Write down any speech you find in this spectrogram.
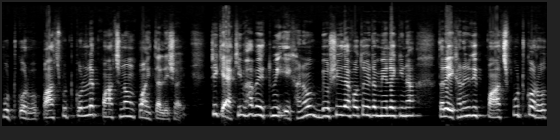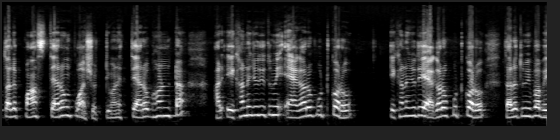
পুট করব। পাঁচ পুট করলে পাঁচ নং পঁয়তাল্লিশ হয়। ঠিক একইভাবে তুমি এখানেও বসিয়ে দেখো তো এটা মেলে কিনা। তাহলে এখানে যদি পাঁচ ফুট করো, তাহলে পাঁচ তেরো পঁয়ষট্টি মানে তেরো ঘণ্টা আর এখানে যদি তুমি এগারো ফুট করো, এখানে যদি এগারো ফুট করো, তাহলে তুমি পাবে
